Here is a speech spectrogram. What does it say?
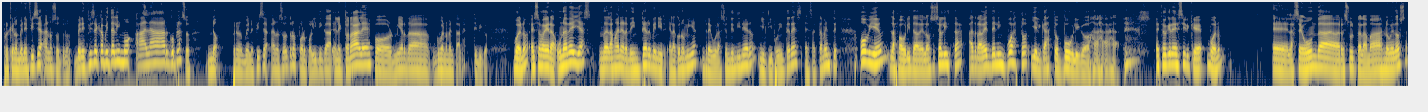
Porque nos beneficia a nosotros. ¿Beneficia el capitalismo a largo plazo? No, pero nos beneficia a nosotros por políticas electorales, por mierdas gubernamentales, típico. Bueno, eso era una de ellas, una de las maneras de intervenir en la economía, regulación del dinero y el tipo de interés, exactamente. O bien, la favorita de los socialistas, a través del impuesto y el gasto público. Esto quiere decir que, bueno, eh, la segunda resulta la más novedosa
